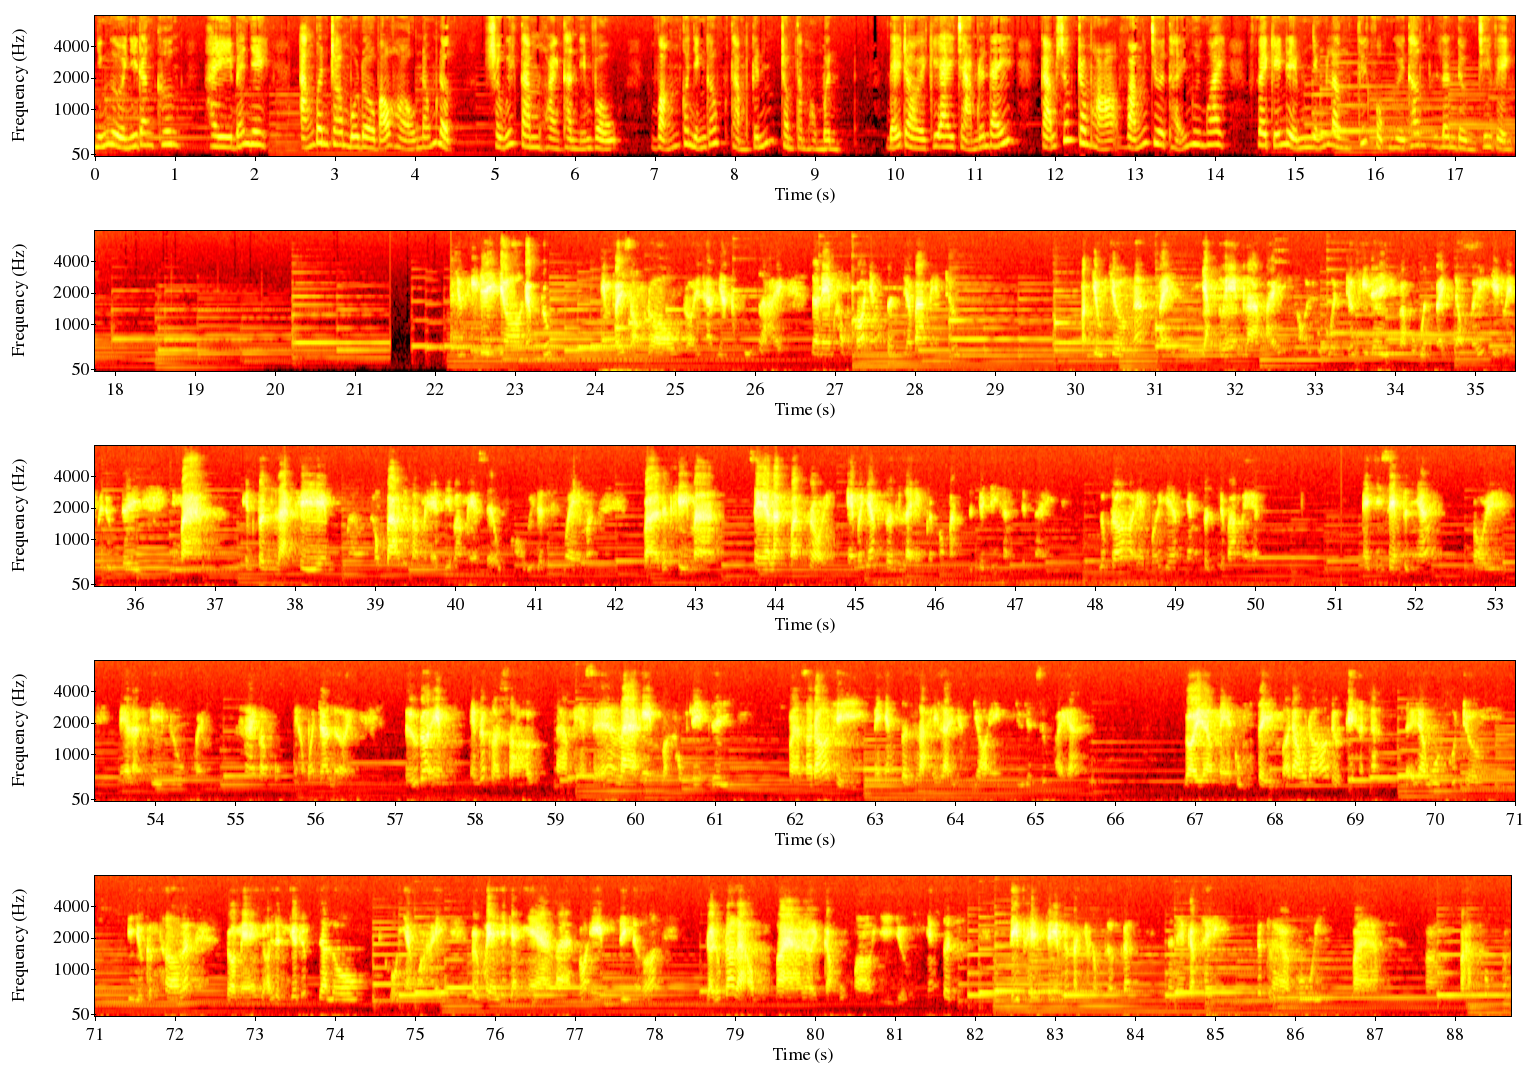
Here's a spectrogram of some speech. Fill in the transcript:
Những người như Đăng Khương hay bé Nhi ẩn bên trong bộ đồ bảo hộ nóng nực, sự quyết tâm hoàn thành nhiệm vụ, vẫn có những góc thầm kín trong tâm hồn mình. Để rồi khi ai chạm đến đấy, cảm xúc trong họ vẫn chưa thể nguôi ngoai về kỷ niệm những lần thuyết phục người thân lên đường chi viện. Trước khi đi do gấp rút, phải dọn đồ rồi tham gia cấp cứu lại, nên em không có nhắn tin cho ba mẹ trước. Mặc dù trường á, phải dặn tụi em là phải hỏi phụ huynh trước khi đi và phụ huynh phải đồng ý thì tụi em mới được đi. Nhưng mà em tin là khi em à, thông báo đến ba mẹ thì ba mẹ sẽ ủng hộ quyết định của em á. Và đến khi mà xe lăn bánh rồi, em mới dám tin là em đã có mặt trên cái chuyến hành trình này. Lúc đó em mới dám nhắn tin cho ba mẹ. Mẹ chỉ xem tin nhắn, rồi nghe lặng im luôn, khoảng hai, ba phút mẹ không có trả lời. Từ lúc đó em em rất là sợ là mẹ sẽ la em và không cho em đi. Và sau đó thì mẹ nhắn tin lại là dặn dò em giữ gìn sức khỏe. Rồi à, mẹ cũng tìm ở đâu đó được cái hình ảnh để ra quân của trường đi vụ Cần Thơ á. Rồi mẹ gửi lên cái group Zalo của nhà ngoại, rồi khoe với cả nhà là có em đi nữa. Rồi lúc đó là ông bà, rồi cậu mợ dì dưỡng tin tiếp thêm cho em rất là nhiều động lực đó nên em cảm thấy rất là vui và ờ, và hạnh phúc đó.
